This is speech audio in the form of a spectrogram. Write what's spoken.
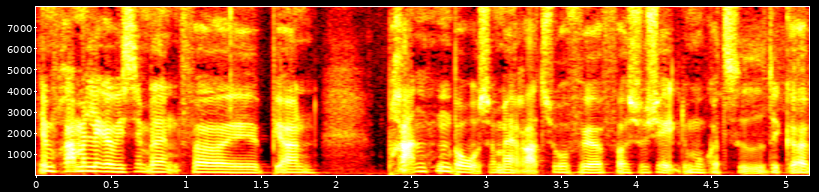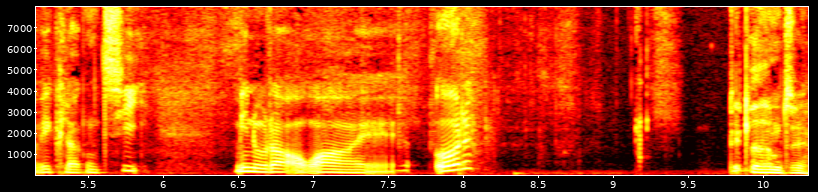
dem fremlægger vi simpelthen for øh, Bjørn Brandenborg, som er retsordfører for Socialdemokratiet. Det gør vi klokken 10 minutter over øh, 8. Det glæder jeg mig til.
